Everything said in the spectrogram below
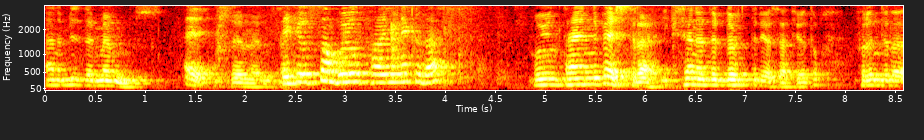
Hani biz de memnunuz Evet. müşterilerimize. Peki ustam bu yıl tahin ne kadar? Bu yıl tayinli 5 lira. 2 senedir 4 liraya satıyorduk. Fırıncılar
